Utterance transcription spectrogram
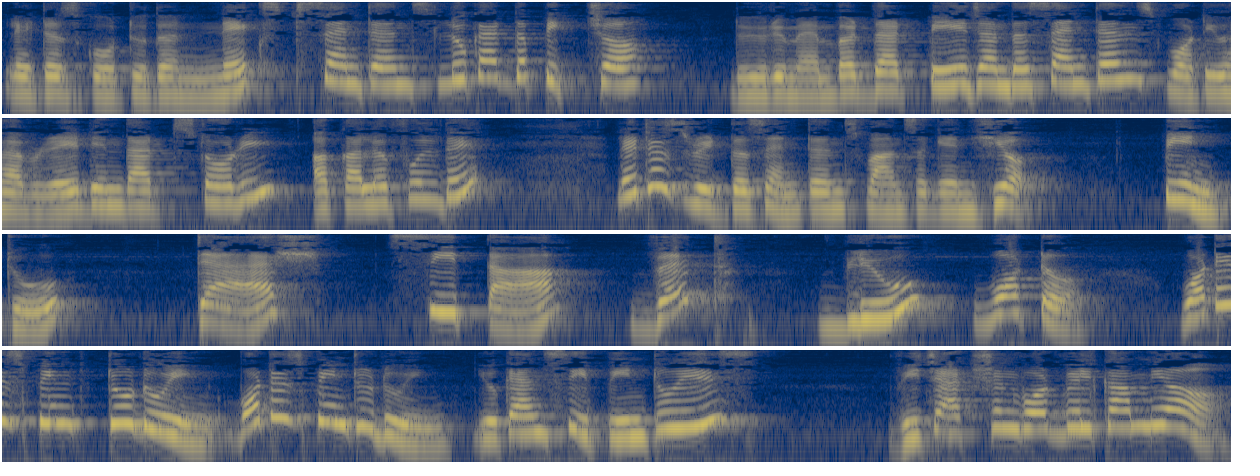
Let us go to the next sentence. Look at the picture. Do you remember that page and the sentence? What you have read in that story? A colorful day? Let us read the sentence once again here. Pintu dash Sita with blue water. What is Pintu doing? What is Pintu doing? You can see Pintu is which action word will come here?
